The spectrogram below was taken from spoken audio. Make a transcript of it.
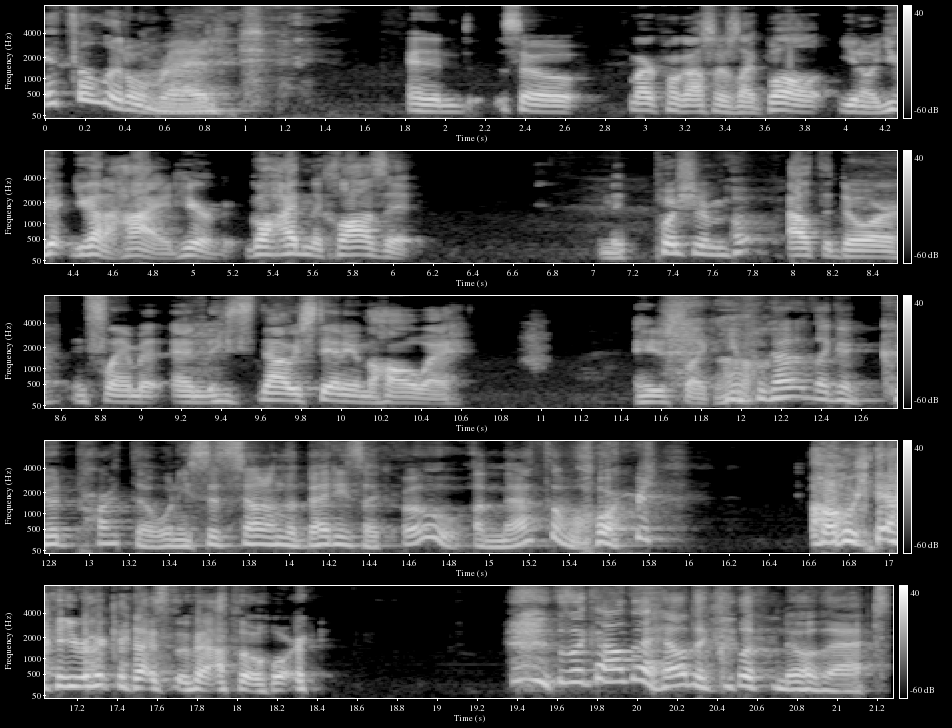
"It's a little red." red. And so Mark Paul Gosselaar's like, "Well, you know, you got you got to hide. Here, go hide in the closet." And they push him oh. out the door and slam it, and he's now he's standing in the hallway. And he's just like, oh. you forgot like a good part though. When he sits down on the bed, he's like, "Oh, a math award." Oh yeah, he recognized the math award. It's like, how the hell did Cliff know that?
